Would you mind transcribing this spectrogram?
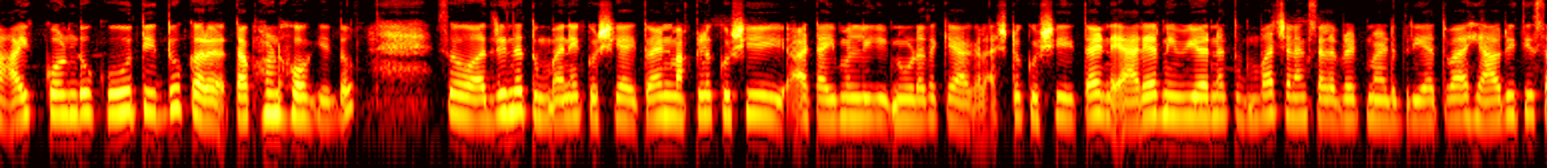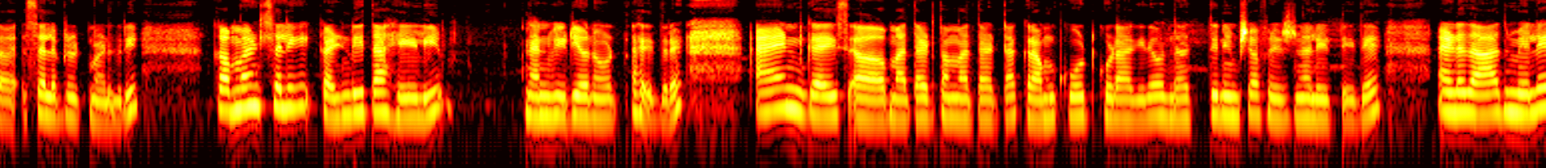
ಕಾಯ್ಕೊಂಡು ಕೂತಿದ್ದು ಕ ತಗೊಂಡು ಹೋಗಿದ್ದು. ಸೊ ಅದರಿಂದ ತುಂಬಾ ಖುಷಿ ಆಯಿತು. ಆ್ಯಂಡ್ ಮಕ್ಳು ಖುಷಿ ಆ ಟೈಮಲ್ಲಿ ನೋಡೋದಕ್ಕೆ ಆಗಲ್ಲ. ಅಷ್ಟು ಖುಷಿ ಇತ್ತು. ಆ್ಯಂಡ್ ಯಾರ್ಯಾರು ನ್ಯೂ ಇಯರ್ನ ತುಂಬ ಚೆನ್ನಾಗಿ ಸೆಲೆಬ್ರೇಟ್ ಮಾಡಿದ್ರಿ ಅಥವಾ ಯಾವ ರೀತಿ ಸೆಲೆಬ್ರೇಟ್ ಮಾಡಿದ್ರಿ ಕಮೆಂಟ್ಸಲ್ಲಿ ಖಂಡಿತ ಹೇಳಿ. ನನ್ನ ವಿಡಿಯೋ ನೋಡ್ತಾ ಇದ್ದರೆ ಆ್ಯಂಡ್ ಗೈಸ್ ಮಾತಾಡ್ತಾ ಮಾತಾಡ್ತಾ ಕ್ರಮ್ ಕೋಟ್ ಕೂಡ ಆಗಿದೆ. ಒಂದು ಹತ್ತು ನಿಮಿಷ ಫ್ರಿಜ್ನಲ್ಲಿ ಇಟ್ಟಿದೆ. ಆ್ಯಂಡ್ ಅದಾದಮೇಲೆ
